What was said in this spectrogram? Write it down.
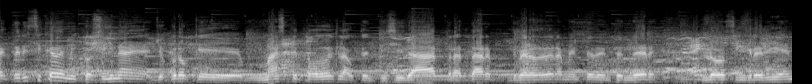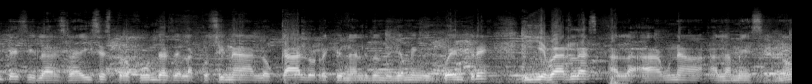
característica de mi cocina yo creo que más que todo es la autenticidad, tratar verdaderamente de entender los ingredientes y las raíces profundas de la cocina local o regional donde yo me encuentre y llevarlas a la, una, a la mesa. ¿no?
